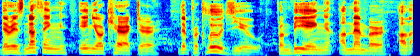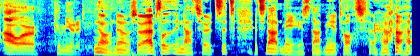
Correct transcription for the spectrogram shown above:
There is nothing in your character that precludes you from being a member of our community. No, no, sir. Absolutely not, sir. It's, it's, it's not me. It's not me at all, sir.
